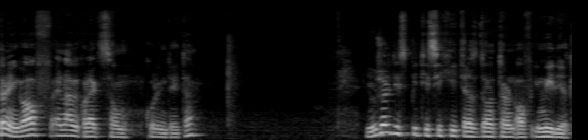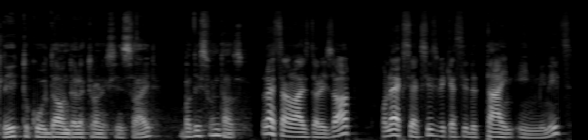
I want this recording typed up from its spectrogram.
Turning off and I will collect some cooling data. Usually these PTC heaters don't turn off immediately to cool down the electronics inside, but this one does. Let's analyze the result. On x-axis we can see the time in minutes.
